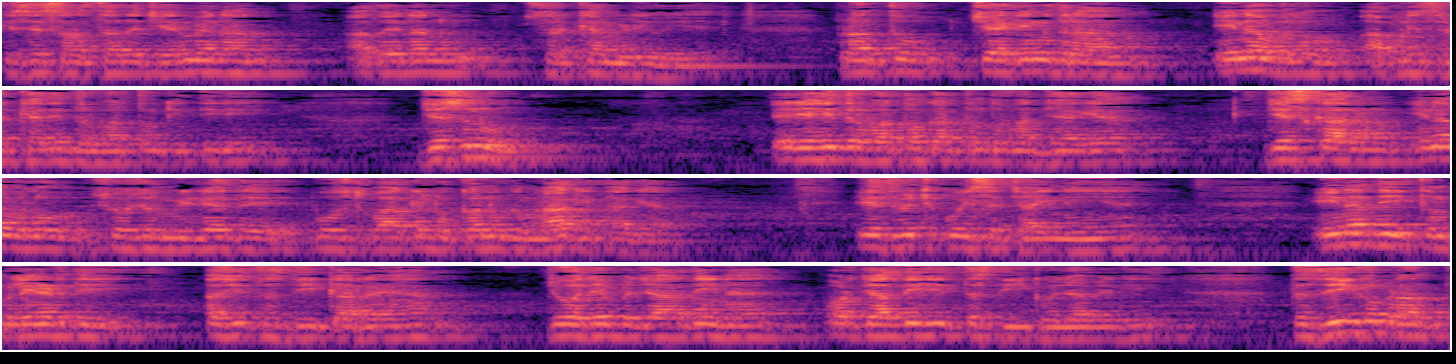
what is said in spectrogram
ਕਿਸੇ ਸੰਸਥਾ ਦੇ ਚੇਅਰਮੈਨ ਹਨ ਅਤੇ ਇਹਨਾਂ ਨੂੰ ਸੁਰੱਖਿਆ ਮਿਲੀ ਹੋਈ ਹੈ। ਪਰੰਤੂ ਚੈਕਿੰਗ ਦੌਰਾਨ ਇਹਨਾਂ ਵੱਲੋਂ ਆਪਣੀ ਸੁਰੱਖਿਆ ਦੀ ਦੁਰਵਰਤੋਂ ਕੀਤੀ ਗਈ, ਜਿਸ ਨੂੰ ਅਜਿਹੀ ਦੁਰਵਰਤੋਂ ਕਰਨ ਤੋਂ ਵਰਜਿਆ ਗਿਆ। ਜਿਸ ਕਾਰਨ ਇਹਨਾਂ ਵੱਲੋਂ ਸੋਸ਼ਲ ਮੀਡੀਆ ਤੇ ਪੋਸਟ ਪਾ ਕੇ ਲੋਕਾਂ ਨੂੰ ਗੁੰਮਰਾਹ ਕੀਤਾ ਗਿਆ। ਇਸ ਵਿੱਚ ਕੋਈ ਸੱਚਾਈ ਨਹੀਂ ਹੈ। ਇਹਨਾਂ ਦੀ ਕੰਪਲੇਂਟ ਦੀ ਅਸੀਂ ਤਸਦੀਕ ਕਰ ਰਹੇ ਹਾਂ, ਜੋ ਅਜੇ ਵਿਚਾਰਧੀਨ ਹੈ ਔਰ ਜਲਦੀ ਹੀ ਤਸਦੀਕ ਹੋ ਜਾਵੇਗੀ। ਤਸਦੀਕ ਉਪਰੰਤ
